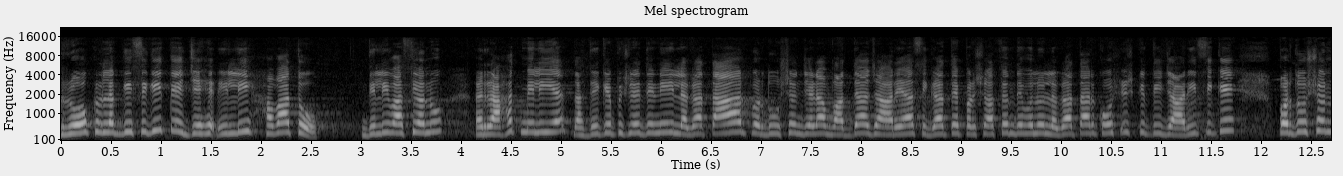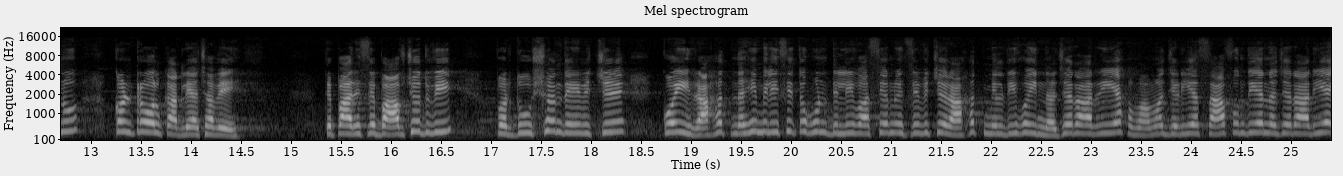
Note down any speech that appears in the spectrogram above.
ਰੋਕ ਲੱਗੀ ਸੀਗੀ ਤੇ ਜ਼ਹਿਰੀਲੀ ਹਵਾ ਤੋਂ ਦਿੱਲੀ ਵਾਸੀਆਂ ਨੂੰ ਰਾਹਤ ਮਿਲੀ ਹੈ। ਦੱਸਦੇ ਕਿ ਪਿਛਲੇ ਦਿਨੀ ਲਗਾਤਾਰ ਪ੍ਰਦੂਸ਼ਣ ਜਿਹੜਾ ਵਧਦਾ ਜਾ ਰਿਹਾ ਸੀਗਾ ਤੇ ਪ੍ਰਸ਼ਾਸਨ ਦੇ ਵੱਲੋਂ ਲਗਾਤਾਰ ਕੋਸ਼ਿਸ਼ ਕੀਤੀ ਜਾ ਰਹੀ ਸੀ ਕਿ ਪ੍ਰਦੂਸ਼ਣ ਨੂੰ ਕੰਟਰੋਲ ਕਰ ਲਿਆ ਜਾਵੇ। ਤੇ ਪਰ ਇਸ ਦੇ ਬਾਵਜੂਦ ਵੀ ਪ੍ਰਦੂਸ਼ਣ ਦੇ ਵਿੱਚ ਕੋਈ ਰਾਹਤ ਨਹੀਂ ਮਿਲੀ ਸੀ ਤਾਂ ਹੁਣ ਦਿੱਲੀ ਵਾਸੀਆਂ ਨੂੰ ਇਸ ਦੇ ਵਿੱਚ ਰਾਹਤ ਮਿਲਦੀ ਹੋਈ ਨਜ਼ਰ ਆ ਰਹੀ ਹੈ। ਹਵਾਵਾਂ ਜਿਹੜੀਆਂ ਸਾਫ਼ ਹੁੰਦੀਆਂ ਨਜ਼ਰ ਆ ਰਹੀ ਹੈ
